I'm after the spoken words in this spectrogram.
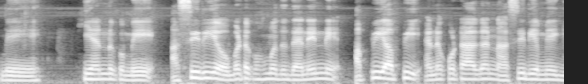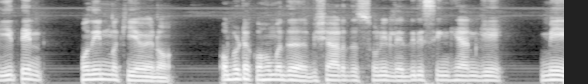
මේ කියන්නක මේ අසිරිය ඔබට කොහොමද දැනෙන්නේ අපි අපි ඇනකොටාගන්න අසිරිය මේ ගීතෙන් හොඳින්ම කියවෙනවා. ඔබට කොහොමද විශාරද සුනිල් එදිරි සිංහයන්ගේ මේ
